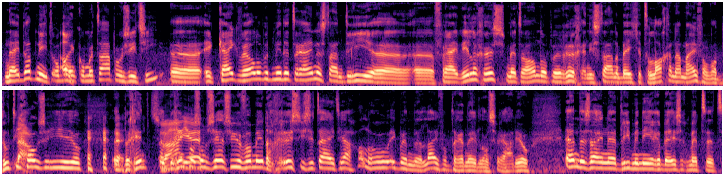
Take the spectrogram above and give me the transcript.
Nee, dat niet. Op mijn commentaarpositie. Uh, ik kijk wel op het middenterrein. Er staan drie uh, uh, vrijwilligers met de handen op hun rug. En die staan een beetje te lachen naar mij. Van wat doet die nou. gozer hier, joh? het, begint, het begint pas om zes uur vanmiddag Russische tijd. Ja, hallo, ik ben live op de Nederlandse radio. En er zijn drie meneren bezig met het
